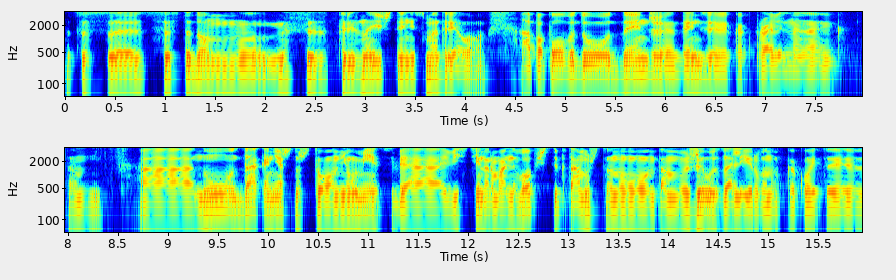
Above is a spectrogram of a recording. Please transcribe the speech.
со, со, со стыдом признаюсь, что я не смотрел его. А по поводу Денджи, Денджи, как правильно там, а, ну, да, конечно, что он не умеет себя вести нормально в обществе, потому что, ну, он там жил изолированно в какой-то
